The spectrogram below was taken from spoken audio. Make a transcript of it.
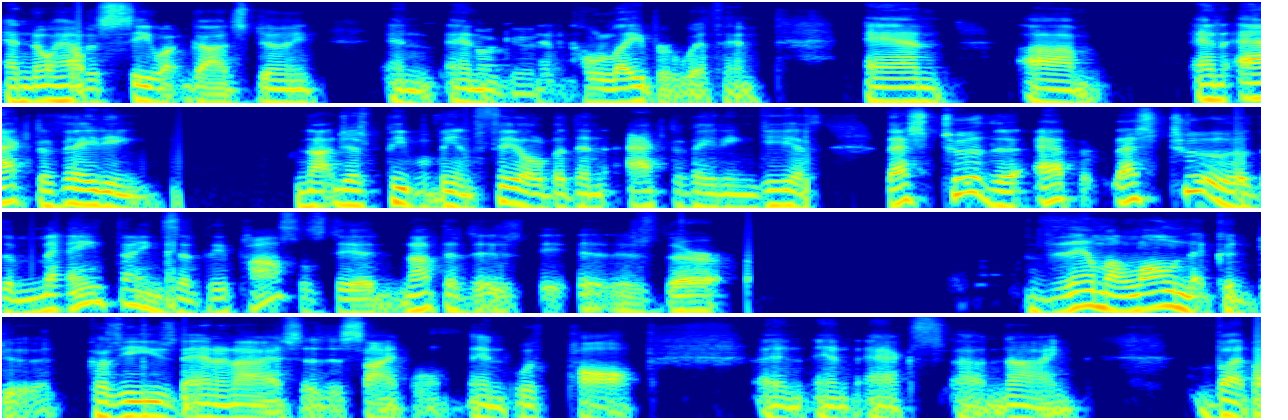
and know how to see what God's doing and and, oh, and co-labor with Him, and um, and activating not just people being filled, but then activating gifts. That's two of the that's two of the main things that the apostles did. Not that it is, it is their them alone that could do it because he used Ananias as a disciple and with Paul in, in Acts uh, 9. But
